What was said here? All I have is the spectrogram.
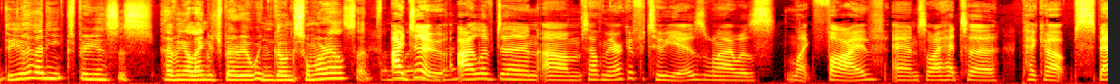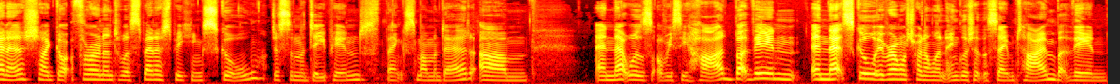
Do you have any experiences having a language barrier when going somewhere else? I do. I lived in um, South America for two years when I was like five, and so I had to pick up Spanish. I got thrown into a Spanish speaking school just in the deep end, thanks mum and dad. Um, and that was obviously hard. But then in that school, everyone was trying to learn English at the same time, but then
